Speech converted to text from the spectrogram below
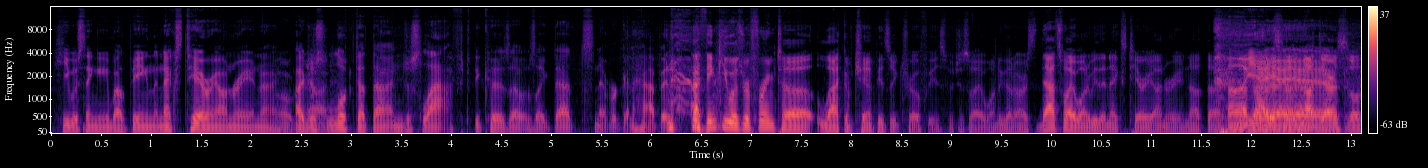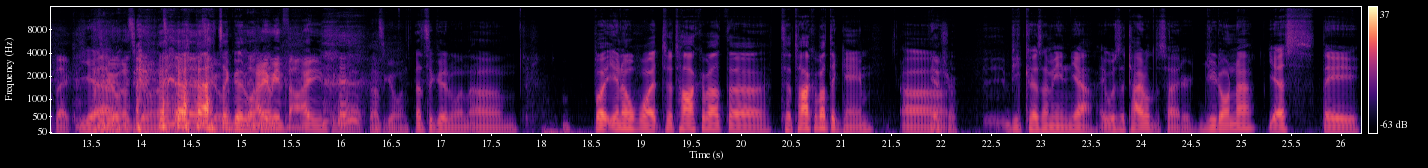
he was thinking about being the next Thierry Henry, and I, Oh, I just looked at that and just laughed because I was like, that's never gonna happen. i think he was referring to lack of champions league trophies which is why i want to go to arsenal that's why i want to be the next Thierry Henry not the not the Oh, yeah, arsenal, yeah, not the arsenal thing yeah, That's a good one. That's a good one. That's a good one. I didn't th- I didn't even think of that. That's a good one. That's a good one. Um, but you know what? To talk about the to talk about the game. Uh, Yeah, sure. Because I mean, yeah, it was a title decider. Girona, yes, they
